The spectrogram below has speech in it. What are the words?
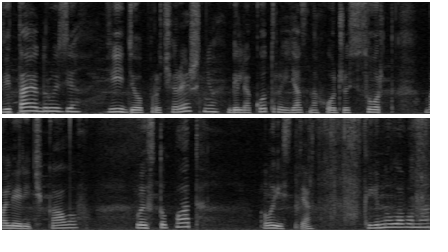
Вітаю, друзі! Відео про черешню, біля котрої я знаходжусь. Сорт Валерій Чкалов. Листопад, листя скинула вона.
